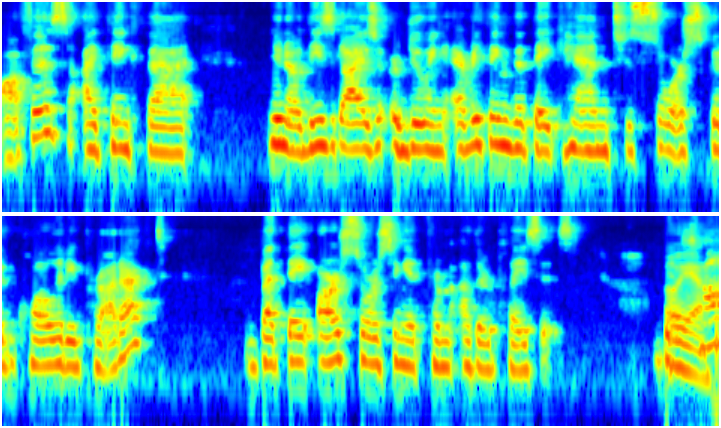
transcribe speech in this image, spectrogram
office. I think that you know these guys are doing everything that they can to source good quality product, but they are sourcing it from other places. oh yeah.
